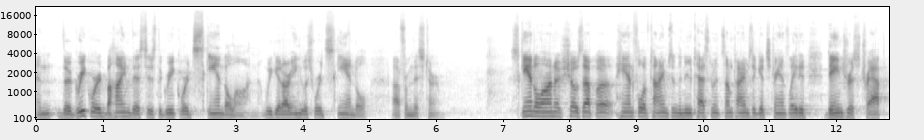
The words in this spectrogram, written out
And the Greek word behind this is the Greek word scandalon. We get our English word scandal uh, from this term. Scandalon shows up a handful of times in the New Testament. Sometimes it gets translated dangerous trap,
